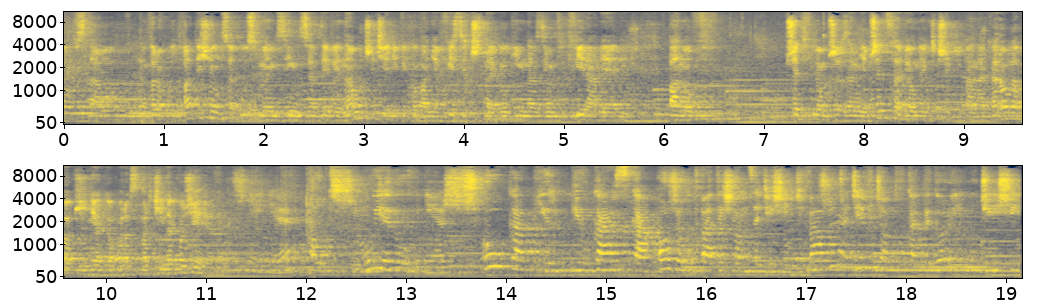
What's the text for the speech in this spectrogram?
Powstał w roku 2008 z inicjatywy nauczycieli wychowania fizycznego gimnazjum w Chwiramie panów przed chwilą przeze mnie przedstawionych, czyli pana Karola Wawrzyniaka oraz Marcina Kozieja. wyróżnienie otrzymuje również szkółka pir- piłkarska Orzeł 2010. Drużyna dziewcząt w kategorii U10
